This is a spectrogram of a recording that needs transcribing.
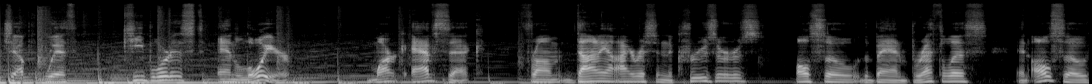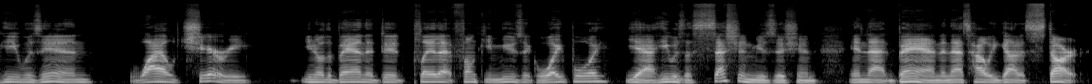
catch up with keyboardist and lawyer Mark Avsec from Donnie Iris and the Cruisers, also the band Breathless, and also he was in Wild Cherry. You know the band that did play that funky music white boy? Yeah he was a session musician in that band and that's how he got his start.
